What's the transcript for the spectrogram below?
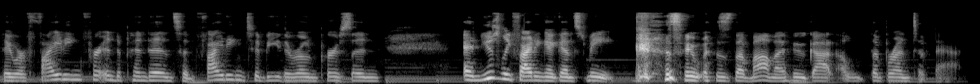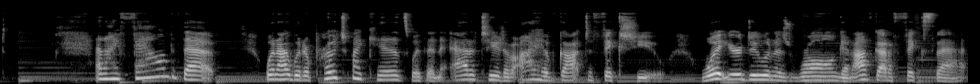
they were fighting for independence and fighting to be their own person, and usually fighting against me because it was the mama who got the brunt of that. And I found that when I would approach my kids with an attitude of, I have got to fix you, what you're doing is wrong, and I've got to fix that,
